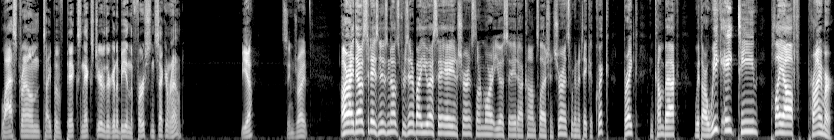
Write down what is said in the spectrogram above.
last round type of picks. Next year, they're going to be in the first and second round. Yeah, seems right. All right, that was today's news and notes presented by USAA Insurance. Learn more at usaa.com slash insurance. We're going to take a quick break and come back with our Week 18 playoff primer.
